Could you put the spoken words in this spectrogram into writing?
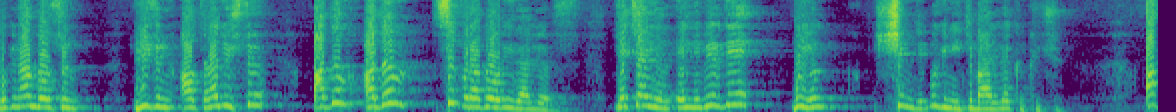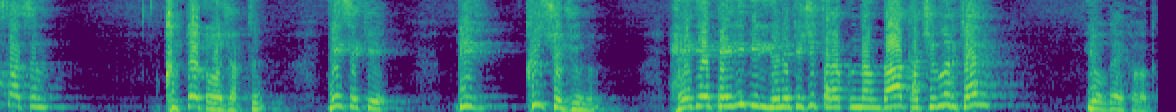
Bugün hamdolsun yüzün altına düştü. Adım adım sıfıra doğru ilerliyoruz. Geçen yıl 51'di, bu yıl şimdi bugün itibariyle 43. Az kalsın 44 olacaktı. Neyse ki bir kız çocuğunu HDP'li bir yönetici tarafından daha kaçırılırken yolda yakaladık.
